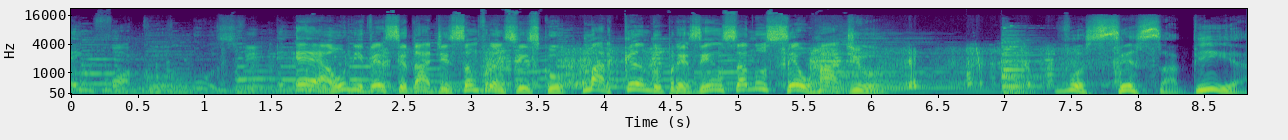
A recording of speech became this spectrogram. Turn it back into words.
em Foco. USF em... É a Universidade de São Francisco marcando presença no seu rádio. Você sabia?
